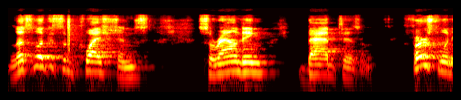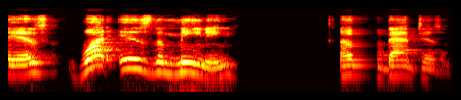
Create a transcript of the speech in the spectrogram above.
Let's look at some questions surrounding baptism. First one is, what is the meaning of baptism?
